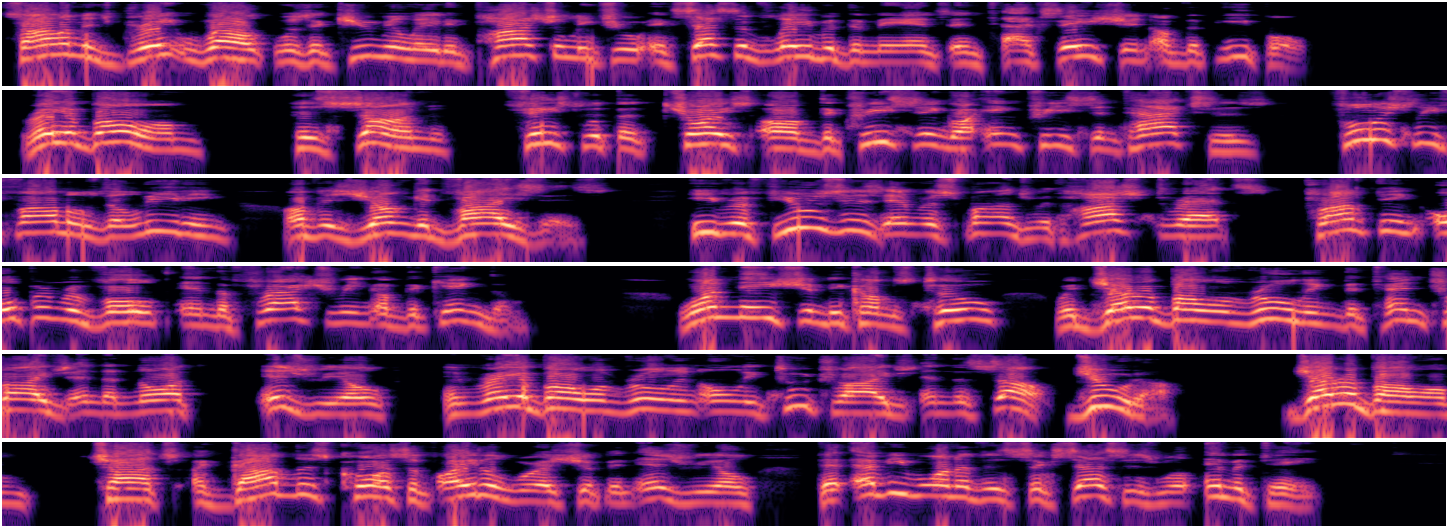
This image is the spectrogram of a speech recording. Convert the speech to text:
Solomon's great wealth was accumulated partially through excessive labor demands and taxation of the people. Rehoboam, his son, faced with the choice of decreasing or increasing taxes, foolishly follows the leading of his young advisers. He refuses and responds with harsh threats, prompting open revolt and the fracturing of the kingdom. One nation becomes two, with Jeroboam ruling the ten tribes in the north, Israel, and Rehoboam ruling only two tribes in the south, Judah. Jeroboam charts a godless course of idol worship in Israel that every one of his successors will imitate.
